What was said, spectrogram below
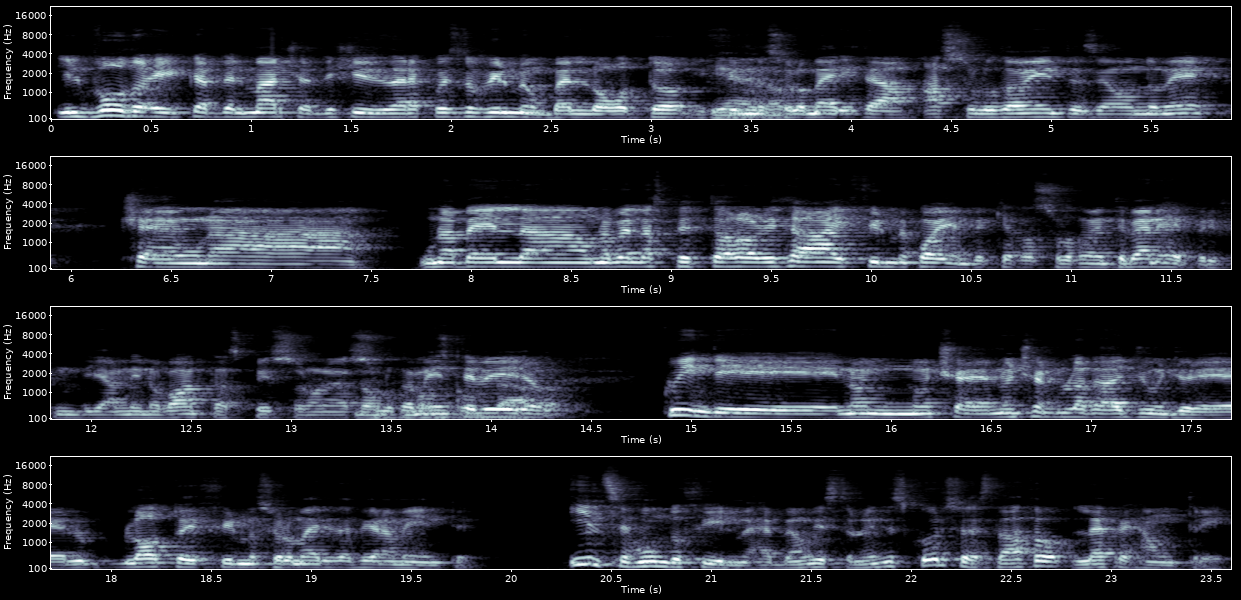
Il voto che il Club del Marcio ha deciso di dare a questo film è un bel lotto. Il Pieno. film se lo merita assolutamente, secondo me. C'è una, una, bella, una bella spettacolarità. Il film poi è invecchiato assolutamente bene, che per i film degli anni 90 spesso non è assolutamente non, non vero quindi non, non, c'è, non, c'è, nulla da aggiungere, l'otto il film se lo merita pienamente. Il secondo film che abbiamo visto nel discorso è stato Leprechaun 3.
